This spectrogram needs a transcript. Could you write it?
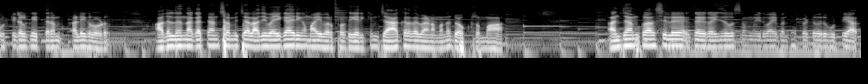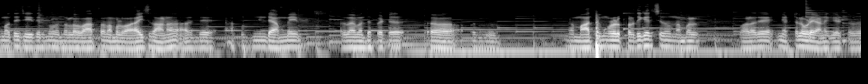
കുട്ടികൾക്ക് ഇത്തരം കളികളോട്. അതിൽ നിന്ന് അകറ്റാൻ ശ്രമിച്ചാൽ അതിവൈകാരികമായി ഇവർ പ്രതികരിക്കും. ജാഗ്രത വേണമെന്ന് ഡോക്ടർമാർ. അഞ്ചാം ക്ലാസ്സിൽ കഴിഞ്ഞ ദിവസം ഇതുമായി ബന്ധപ്പെട്ട് ഒരു കുട്ടി ആത്മഹത്യ ചെയ്തിരുന്നു എന്നുള്ള വാർത്ത നമ്മൾ വായിച്ചതാണ്. അതിന്റെ ആ കുഞ്ഞിന്റെ അമ്മയും അതുമായി ബന്ധപ്പെട്ട് മാധ്യമങ്ങളോട് പ്രതികരിച്ചതും നമ്മൾ വളരെ ഞെട്ടലോടെയാണ് കേട്ടത്.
